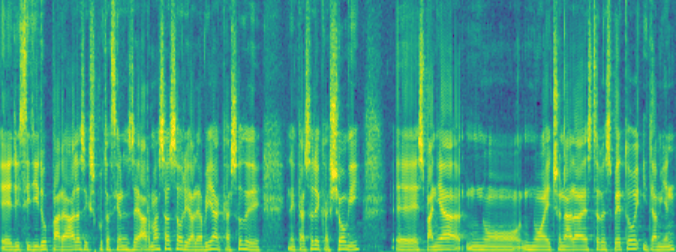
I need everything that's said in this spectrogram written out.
eh, decidido parar las exportaciones de armas a Saudi Arabia. En el caso de, Khashoggi, eh, España no, ha hecho nada a este respecto y también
